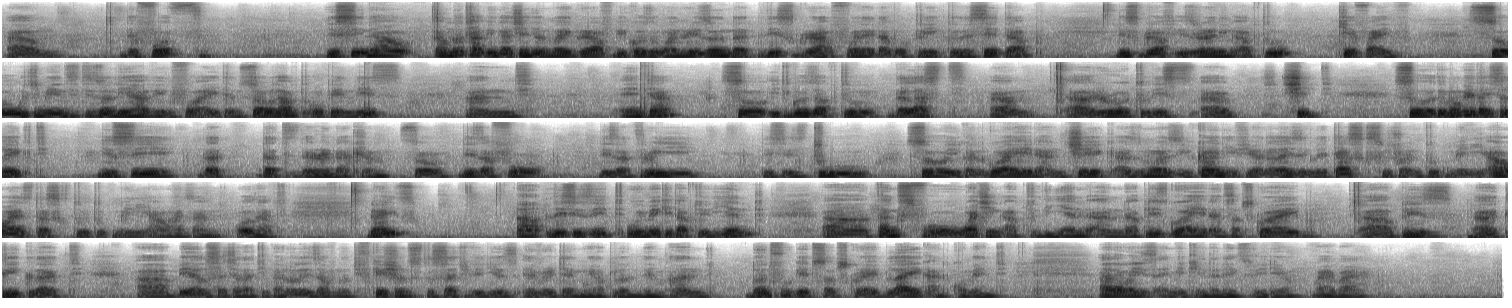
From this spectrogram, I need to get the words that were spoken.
um, the fourth you see now I'm not having a change on my graph because of one reason that this graph when I double click to the setup this graph is running up to K5 so which means it is only having four items. So I will have to open this and enter. So it goes up to the last um, uh, row to this uh, sheet. So the moment I select you see that that is the reduction. So these are four these are three this is two. So you can go ahead and check as more as you can if you're analyzing the tasks which one took many hours task two took many hours and all that. Guys uh, this is it. We make it up to the end. Uh, thanks for watching up to the end and uh, please go ahead and subscribe. Uh, please uh, click that bell such that you can always have notifications to such videos every time we upload them. And don't forget to subscribe like and comment. Otherwise i meet you in the next video. Bye bye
